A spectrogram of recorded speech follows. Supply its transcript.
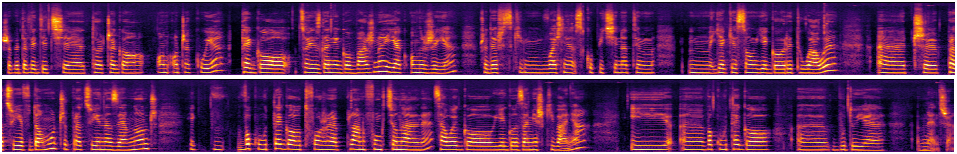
żeby dowiedzieć się to, czego on oczekuje, tego, co jest dla niego ważne i jak on żyje. Przede wszystkim właśnie skupić się na tym, mm, jakie są jego rytuały, e, czy pracuje w domu, czy pracuje na zewnątrz. Wokół tego tworzę plan funkcjonalny całego jego zamieszkiwania i e, wokół tego e, buduję wnętrze.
